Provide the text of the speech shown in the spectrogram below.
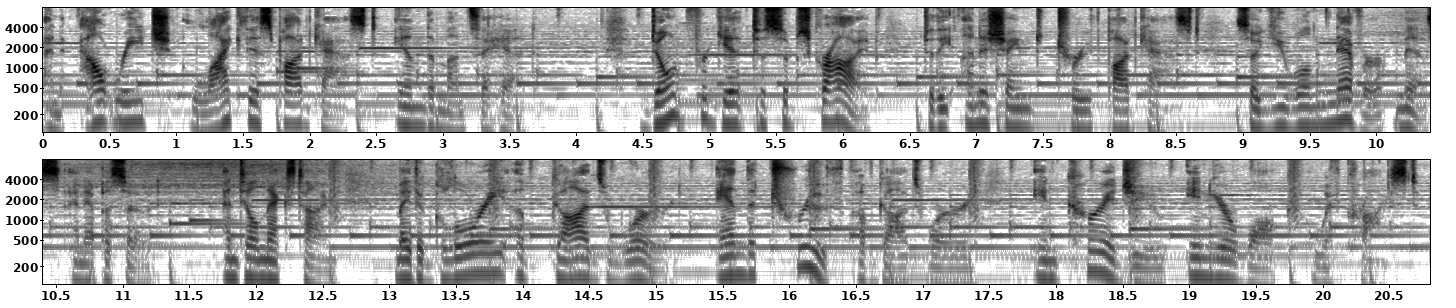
an outreach like this podcast in the months ahead. Don't forget to subscribe to the Unashamed Truth podcast so you will never miss an episode. Until next time, may the glory of God's Word and the truth of God's Word encourage you in your walk with Christ.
